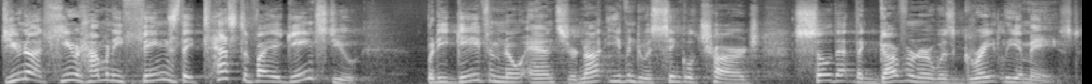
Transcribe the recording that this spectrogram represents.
Do you not hear how many things they testify against you? But he gave him no answer, not even to a single charge, so that the governor was greatly amazed.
